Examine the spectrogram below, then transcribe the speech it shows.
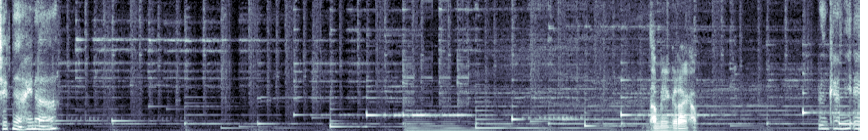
เช็ดเหงื่อให้นะ ทำเองก็ได้ครับ เรื่องแค่นี้เอ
